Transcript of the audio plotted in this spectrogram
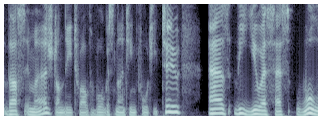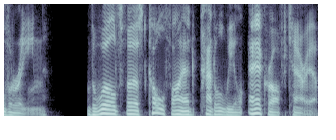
thus emerged on the 12th of August 1942 as the USS Wolverine, the world's first coal-fired paddle wheel aircraft carrier.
